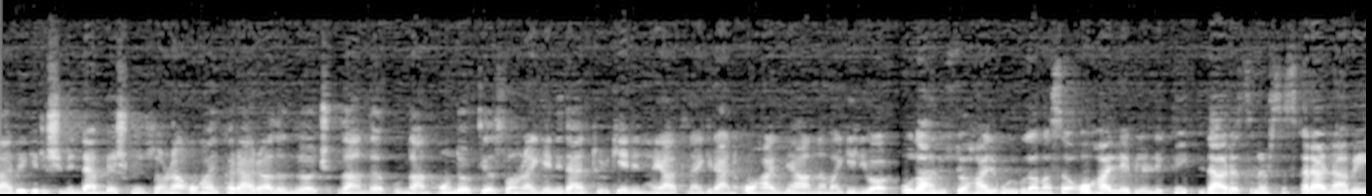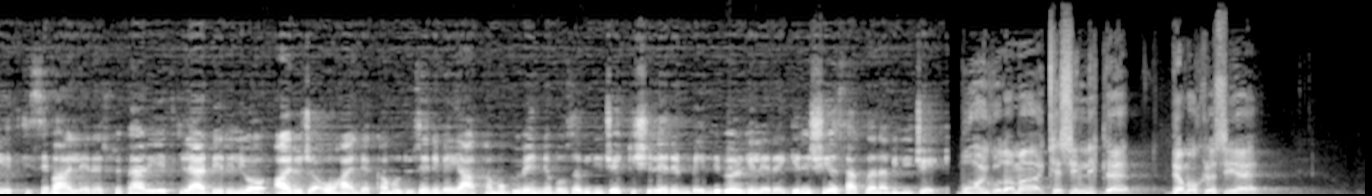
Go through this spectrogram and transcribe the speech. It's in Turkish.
Darbe girişiminden 5 gün sonra OHAL kararı alındığı açıklandı. Bundan 14 yıl sonra yeniden Türkiye'nin hayatına giren OHAL ne anlama geliyor? Olağanüstü hal uygulaması OHAL'le birlikte iktidara sınırsız kararname yetkisi ve süper yetkiler veriliyor. Ayrıca OHAL'de kamu düzeni veya kamu güvenini bozabilecek kişilerin belli bölgelere girişi yasaklanabilecek. Bu uygulama kesinlikle demokrasiye,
